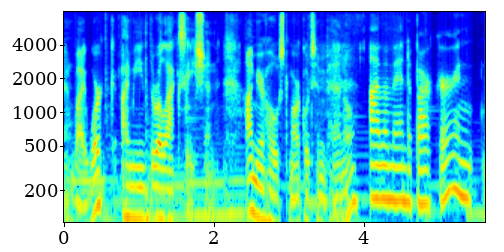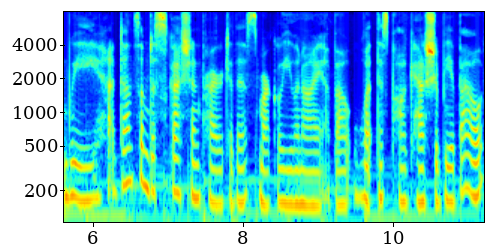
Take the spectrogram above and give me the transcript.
And by work, I mean the relaxation. I'm your host, Marco Timpano. I'm Amanda Barker, and we had done some discussion prior to this, Marco, you and I, about what this podcast should be about.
